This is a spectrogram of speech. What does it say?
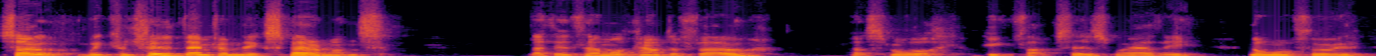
So we conclude then from the experiments that in thermal counterflow at small heat fluxes where the normal fluid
